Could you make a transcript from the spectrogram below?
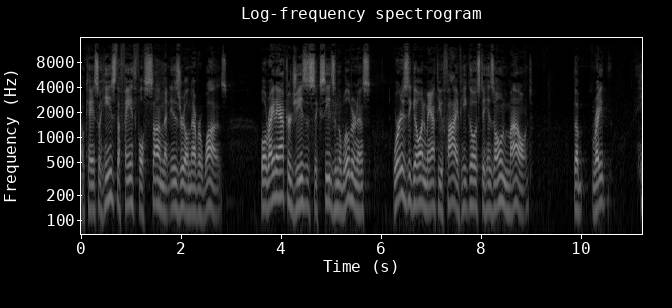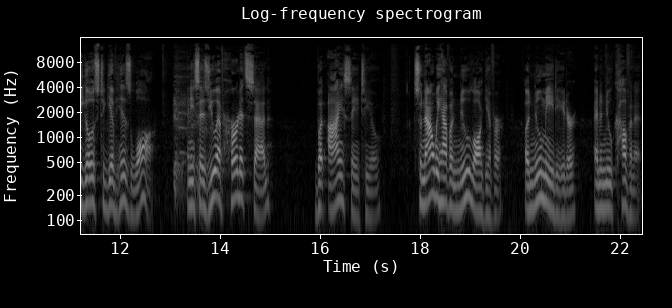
Okay, so he's the faithful son that Israel never was. Well, right after Jesus succeeds in the wilderness, where does he go in Matthew 5? He goes to his own mount, the, right? He goes to give his law. And he says, You have heard it said, but I say to you. So now we have a new lawgiver, a new mediator, and a new covenant.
